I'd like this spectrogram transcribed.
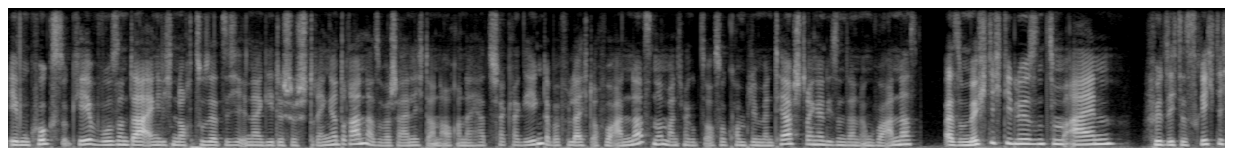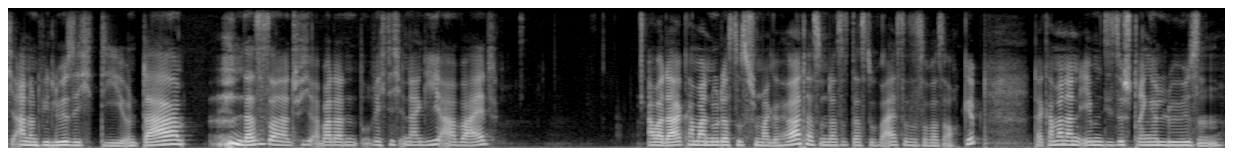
eben guckst, okay, wo sind da eigentlich noch zusätzliche energetische Stränge dran? Also wahrscheinlich dann auch in der Herzchakra-Gegend, aber vielleicht auch woanders. Ne? Manchmal gibt es auch so Komplementärstränge, die sind dann irgendwo anders. Also möchte ich die lösen zum einen? Fühlt sich das richtig an und wie löse ich die? Und da, das ist dann natürlich aber dann richtig Energiearbeit, aber da kann man nur, dass du es schon mal gehört hast und dass, dass du weißt, dass es sowas auch gibt, da kann man dann eben diese Stränge lösen.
